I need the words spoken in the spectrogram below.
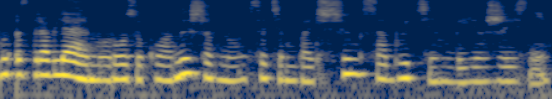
мы поздравляем Розу Куанышевну с этим большим событием в ее жизни.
